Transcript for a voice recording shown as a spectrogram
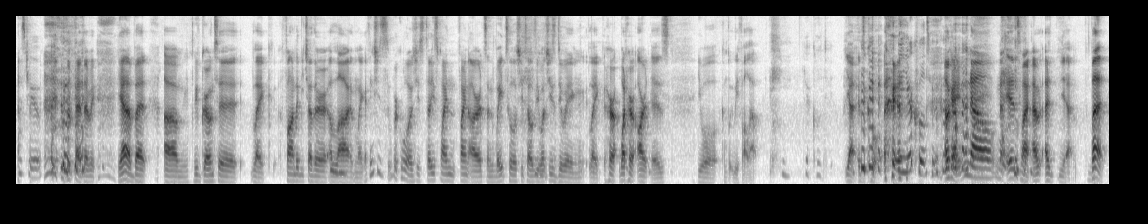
That's true. it's the pandemic. Yeah, but um, we've grown to like fond of each other a lot, and like I think she's super cool, and she studies fine fine arts. And wait till she tells you what she's doing, like her what her art is, you will completely fall out. You're cool too. Yeah, it's cool. You're cool too. okay, no, no, it's fine. I, I yeah, but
